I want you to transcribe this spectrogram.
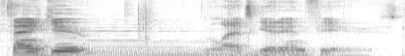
Thank you, and let's get infused.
